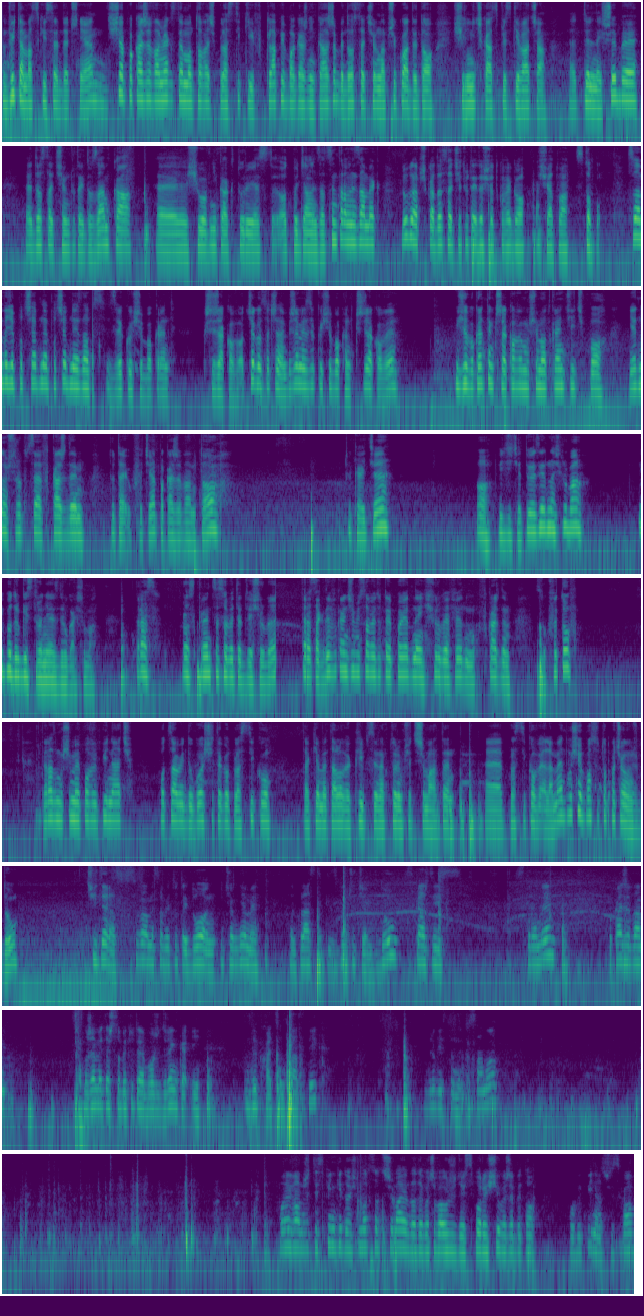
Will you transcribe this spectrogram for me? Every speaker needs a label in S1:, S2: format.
S1: Witam Was serdecznie. Dzisiaj pokażę Wam jak zdemontować plastiki w klapie bagażnika, żeby dostać się na przykład do silniczka spryskiwacza e, tylnej szyby, e, dostać się tutaj do zamka, e, siłownika, który jest odpowiedzialny za centralny zamek lub na przykład dostać się tutaj do środkowego światła stopu. Co nam będzie potrzebne? Potrzebny jest nam zwykły śrubokręt krzyżakowy. Od czego zaczynamy? Bierzemy zwykły śrubokręt krzyżakowy i śrubokrętem krzyżakowym musimy odkręcić po jedną śrubce w każdym tutaj uchwycie. Pokażę Wam to. Czekajcie. O, widzicie, tu jest jedna śruba i po drugiej stronie jest druga śruba. Teraz rozkręcę sobie te dwie śruby. Teraz tak, gdy wykręcimy sobie tutaj po jednej śrubie w, jednym, w każdym z uchwytów, teraz musimy powypinać po całej długości tego plastiku takie metalowe klipsy, na którym się trzyma ten e, plastikowy element. Musimy po prostu to pociągnąć w dół. Czyli teraz wsuwamy sobie tutaj dłoń i ciągniemy ten plastik z wyczuciem w dół z każdej z strony. Pokażę Wam, możemy też sobie tutaj włożyć rękę i wypchać ten plastik. Z drugiej strony to samo. Powiem Wam, że te spinki dość mocno trzymają, dlatego trzeba użyć dość sporej siły, żeby to powypinać wszystko.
